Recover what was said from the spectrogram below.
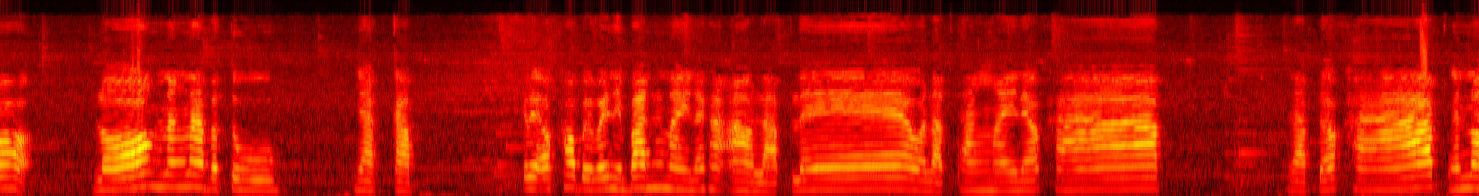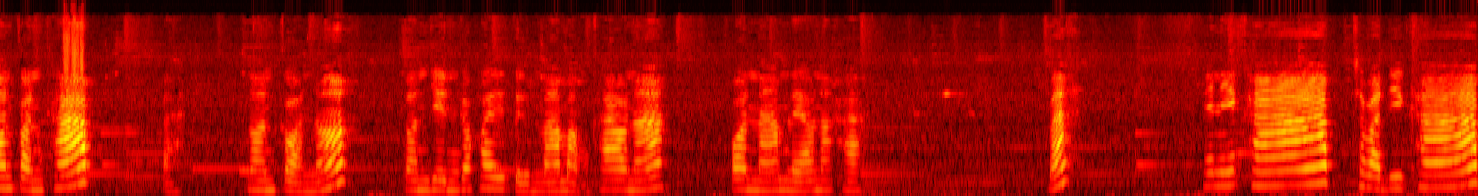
ก็ร้องนั่งหน้าประตู อยากกลับก็เลยเอาเข้าไปไว้ในบ้านข้างในนะคะอ้าวหลับแล้ว หลับทางในแล้วครับ หลับแล้วครับ งั้นนอนก่อนครับไปนอนก่อนเนาะ ตอนเย็นก็ค่อยตื่นมาหม่ำข้าวนะป้อนน้ำแล้วนะคะไปแค่นี้ครับ สวัสดีครับ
